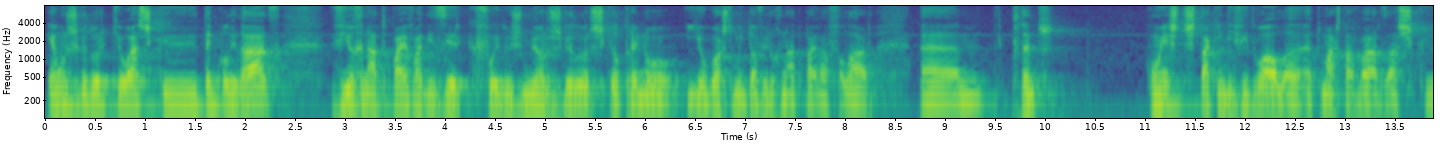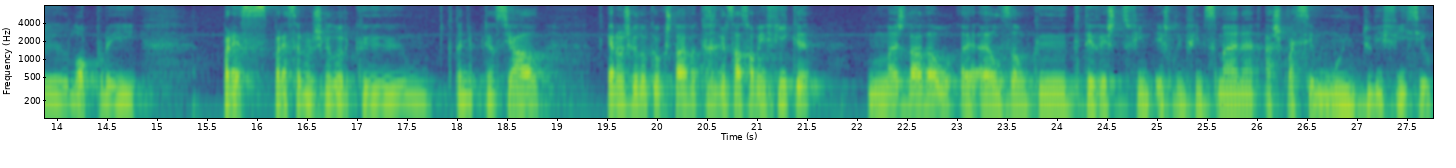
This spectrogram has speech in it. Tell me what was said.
é um jogador que eu acho que tem qualidade, Vi o Renato Paiva a dizer que foi dos melhores jogadores que ele treinou e eu gosto muito de ouvir o Renato Paiva a falar. Um, portanto, com este destaque individual a, a, Tomás Tavares, acho que logo por aí parece, parece ser um jogador que, que tenha potencial. Era um jogador que eu gostava que regressasse ao Benfica, mas dada a, a, a lesão que, que teve este, fim, este último fim de semana, acho que vai ser muito difícil.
